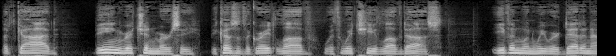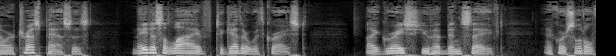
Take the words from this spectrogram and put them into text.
But God, being rich in mercy, because of the great love with which He loved us, even when we were dead in our trespasses, made us alive together with Christ. By grace you have been saved. And of course, a little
